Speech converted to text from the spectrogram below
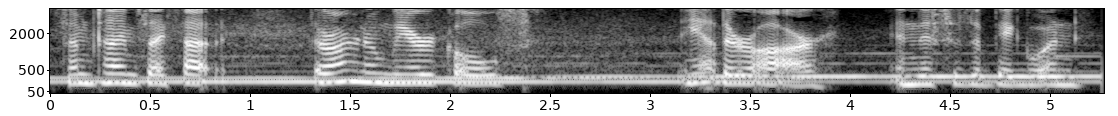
Sometimes I thought, there are no miracles. Yeah, there are, and this is a big one.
